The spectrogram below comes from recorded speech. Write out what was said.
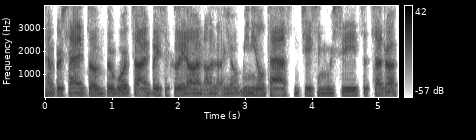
10% of their work time basically on, on you know menial tasks and chasing receipts etc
